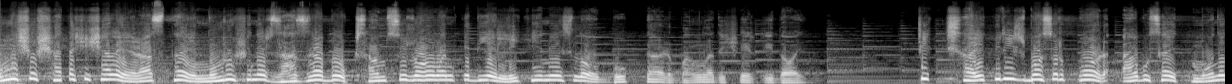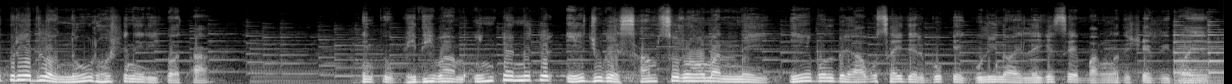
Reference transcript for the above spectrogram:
উনিশশো সাতাশি সালে রাস্তায় নুর হোসেনের ঝাঁঝরা বুক শামসুর রহমানকে দিয়ে লিখিয়ে নিয়েছিল বুক তার বাংলাদেশের হৃদয়। ঠিক সাঁত্রিশ বছর পর আবু সাইদ মনে করিয়ে দিল নূর হোসেনেরই কথা। কিন্তু বিধিবাম ইন্টারনেটের এ যুগে শামসুর রহমান নেই কে বলবে আবু সাইদের বুকে গুলি নয়, লেগেছে বাংলাদেশের হৃদয়ে।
